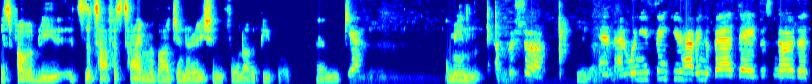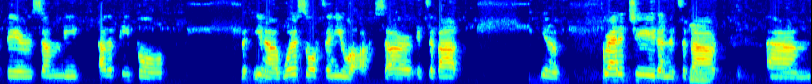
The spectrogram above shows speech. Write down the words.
it's probably it's the toughest time of our generation for a lot of people. And yeah, I mean, yeah, for sure. And and when you think you're having a bad day, just know that there's so many other people, you know, worse off than you are. So it's about you know gratitude, and it's about mm. um,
